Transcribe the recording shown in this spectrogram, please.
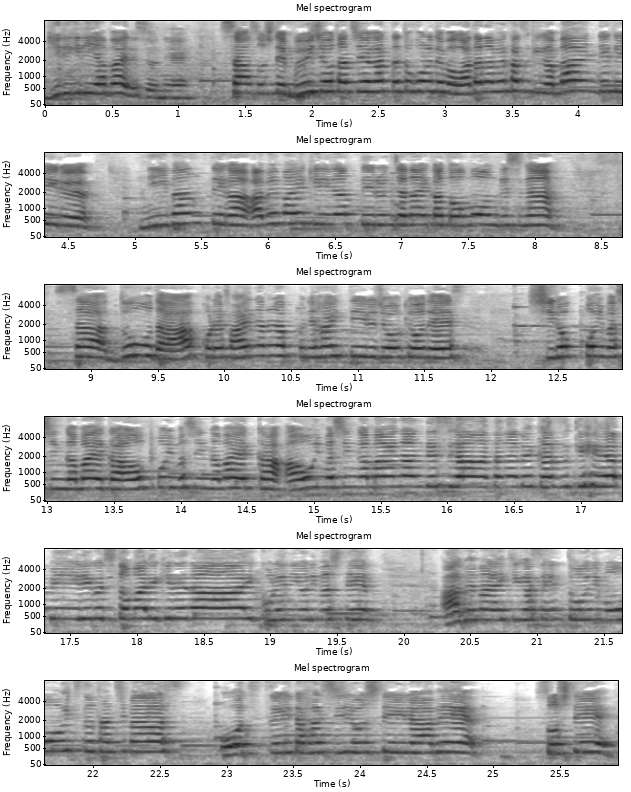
ギリギリやばいですよね。さあそして V 字を立ち上がったところでも渡辺和樹が前に出ている。2番手が阿部真紀になっているんじゃないかと思うんですがさあどうだ？これファイナルラップに入っている状況です。白っぽいマシンが前か青っぽいマシンが前か青いマシンが前なんですが渡辺和樹ヘアピン入り口止まりきれない。これによりまして阿部真駅が先頭にもう一度立ちます。落ち着いた走りをしている阿部そして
